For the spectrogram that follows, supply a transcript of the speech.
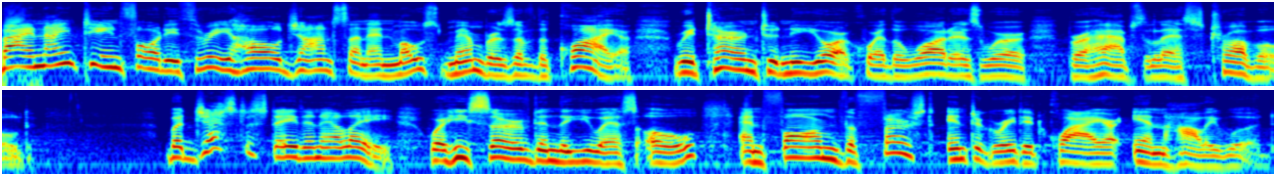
By 1943, Hall Johnson and most members of the choir returned to New York where the waters were perhaps less troubled. But Jester stayed in LA, where he served in the USO and formed the first integrated choir in Hollywood,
